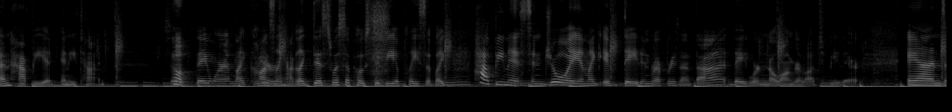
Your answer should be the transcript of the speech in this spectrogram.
unhappy at any time. So Huh. if they weren't like constantly happy, like this was supposed to be a place of like happiness and joy, and like if they didn't represent that, they were no longer allowed to be there. And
